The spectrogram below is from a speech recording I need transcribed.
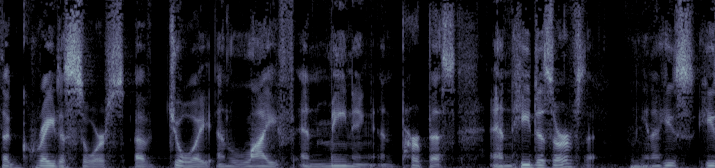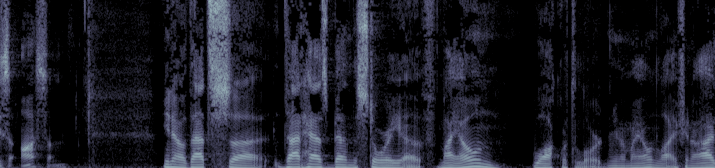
the greatest source of joy and life and meaning and purpose, and he deserves it. Mm. You know, he's he's awesome. You know, that's uh, that has been the story of my own walk with the Lord. You know, my own life. You know, I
